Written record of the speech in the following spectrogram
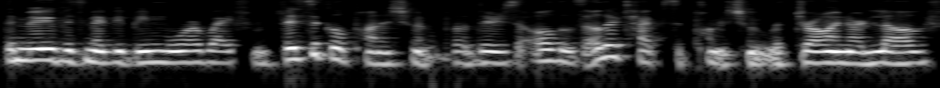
the move has maybe been more away from physical punishment, but there's all those other types of punishment, withdrawing our love,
